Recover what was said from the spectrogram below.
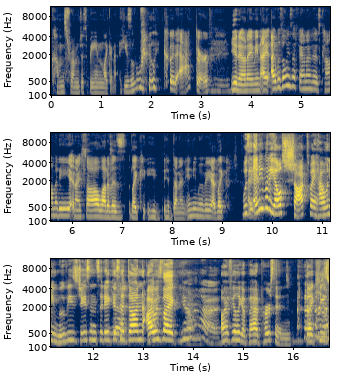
comes from just being like an he's a really good actor. Mm-hmm. You know what I mean? I, I was always a fan of his comedy, and I saw a lot of his like he he had done an indie movie. I like Was I- anybody else shocked by how many movies Jason Sudeikis Yeah. had done? I was like, Yeah. oh, I feel like a bad person. Like he's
